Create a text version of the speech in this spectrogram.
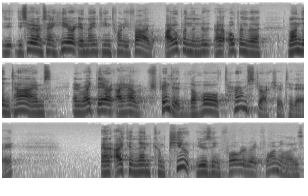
you, you, see what I'm saying? Here in 1925, I open the, I open the London Times, and right there I have printed the whole term structure today. And I can then compute using forward rate formulas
